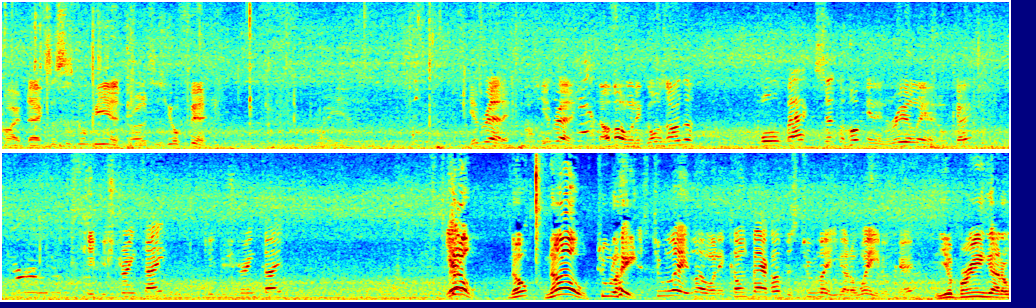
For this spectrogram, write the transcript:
All right, Dax, this is gonna be it, bro. This is your fish. Right here. Get ready. Get ready. Now look, when it goes under, pull back, set the hook in, and reel in. Okay. Keep your string tight. Keep your string tight. Yeah. Go! Nope, no, too late. It's too late. Look, when it comes back up, it's too late. You gotta wait. Okay. Your brain gotta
